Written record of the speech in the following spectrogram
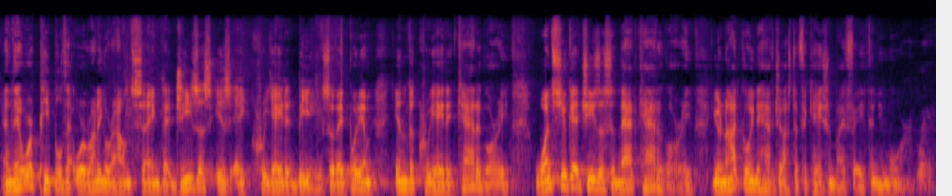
And there were people that were running around saying that Jesus is a created being. So they put him in the created category. Once you get Jesus in that category, you're not going to have justification by faith anymore. Right.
